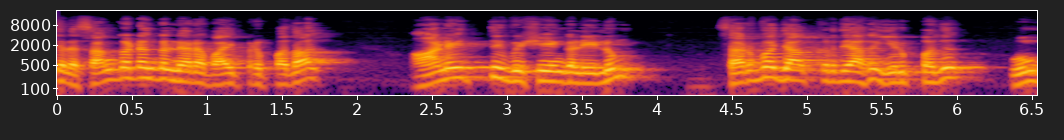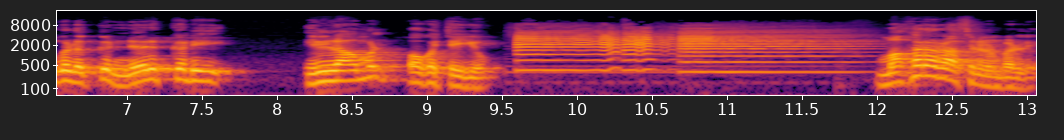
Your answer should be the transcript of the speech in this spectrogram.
சில சங்கடங்கள் நேர வாய்ப்பிருப்பதால் அனைத்து விஷயங்களிலும் சர்வ ஜாக்கிரதையாக இருப்பது உங்களுக்கு நெருக்கடி இல்லாமல் போகச் செய்யும். மகர ராசி நண்பர்களே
